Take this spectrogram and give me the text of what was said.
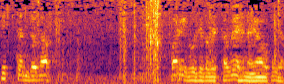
Sitten tota pari lusikallista vehnäjauhoja.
